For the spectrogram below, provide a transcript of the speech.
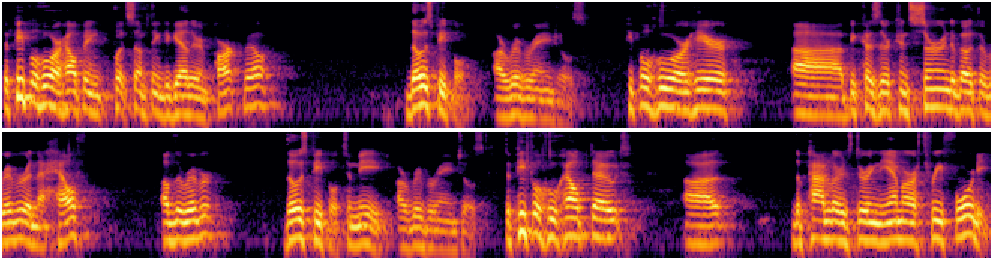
the people who are helping put something together in Parkville, those people are river angels people who are here uh, because they're concerned about the river and the health of the river, those people, to me, are river angels. The people who helped out uh, the paddlers during the MR 340,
